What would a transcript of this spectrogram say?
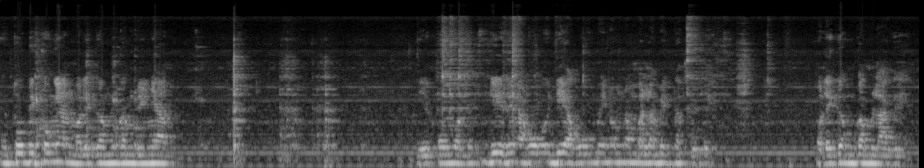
Yung tubig kong yan, maligam-gam din yan. Hindi ko hindi rin ako hindi ako uminom ng malamig na tubig. Maligam-gam lagi.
